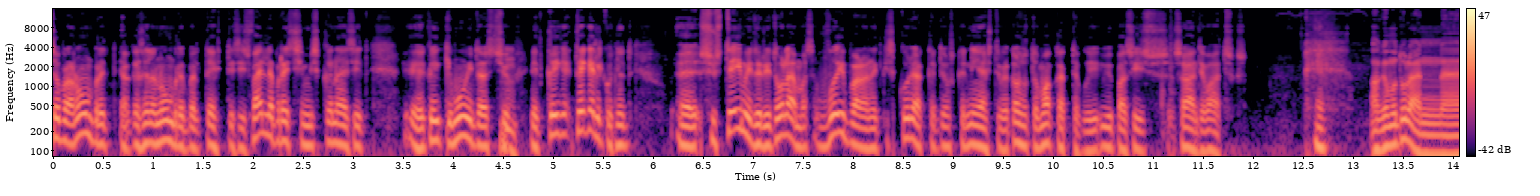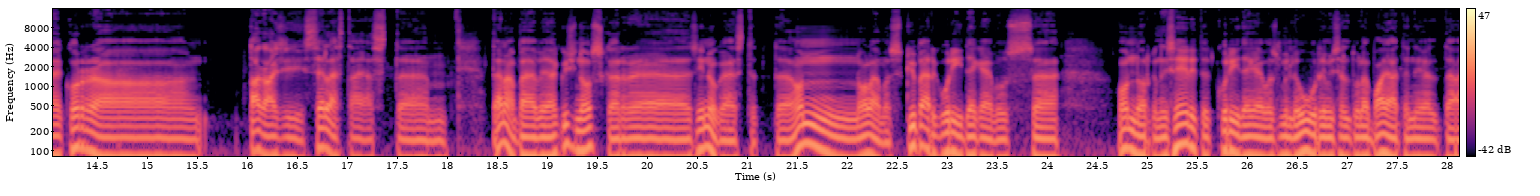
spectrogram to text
sõbra numbrit ja ka selle numbri pealt tehti siis väljapressimiskõnesid, kõiki muid asju mm, -hmm. nii et kõige, tegelikult need eh, süsteemid olid olemas, võib-olla neid, kes kurjakad ei oska nii hästi veel kasutama hakata, kui juba siis sajandivahetuseks. aga ma tulen eh, korra tagasi sellest ajast äh, tänapäeva ja küsin, Oskar sinu käest, et on olemas küberkuritegevus äh,, on organiseeritud kuritegevus, mille uurimisel tuleb ajada nii-öelda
